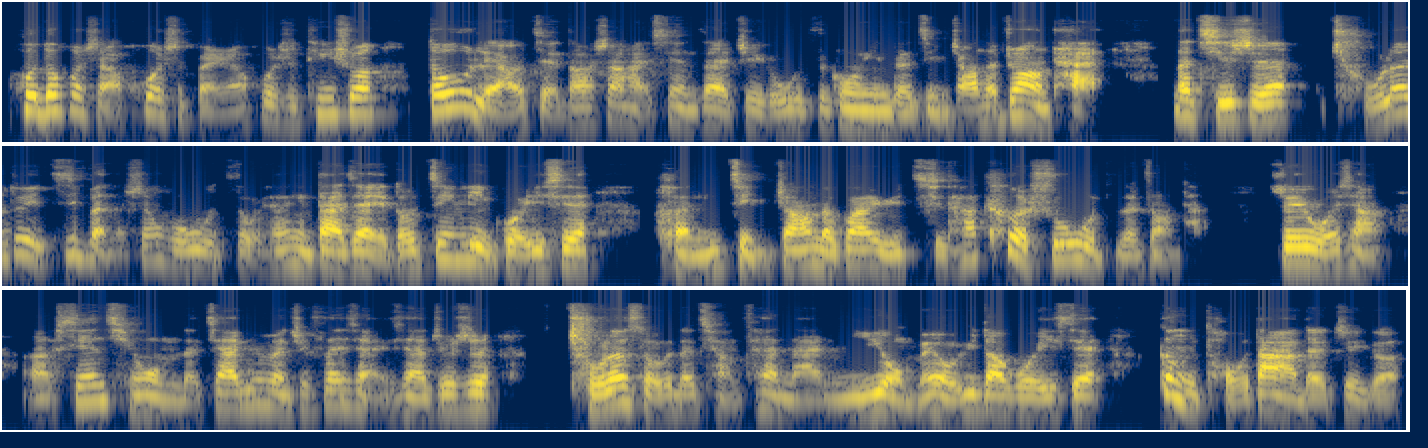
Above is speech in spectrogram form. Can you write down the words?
或多或少，或是本人，或是听说，都了解到上海现在这个物资供应的紧张的状态。那其实除了最基本的生活物资，我相信大家也都经历过一些很紧张的关于其他特殊物资的状态。所以我想呃先请我们的嘉宾们去分享一下，就是。除了所谓的抢菜难，你有没有遇到过一些更头大的这个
